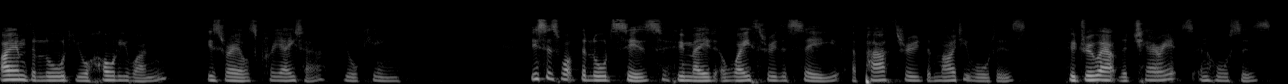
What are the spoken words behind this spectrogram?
I am the Lord, your Holy One, Israel's Creator, your King. This is what the Lord says, who made a way through the sea, a path through the mighty waters, who drew out the chariots and horses,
